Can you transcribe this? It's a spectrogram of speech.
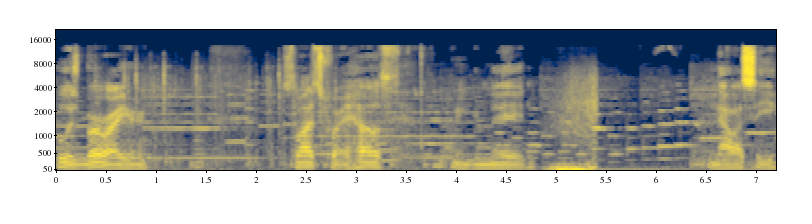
Who is Burr right here? Slots for health. Grenade. Now I see.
